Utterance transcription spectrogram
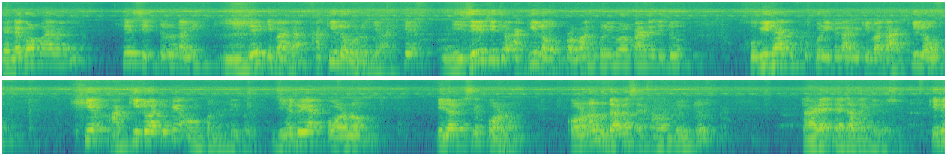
বেলেগৰ সহায় মানে? সেই চিত্ৰটোত আমি নিজে কিবা এটা আঁকি ল'বলগীয়া হয়। সেই নিজেই যিটো আঁকি লওঁ প্ৰমাণ কৰিবৰ কাৰণে যিটো সুবিধা কৰি পেলাই আমি কিবা এটা আঁকি লওঁ সেই আঁকি লোৱাটোকে অংকন বুলি কয়। যিহেতু ইয়াত কৰ্ণ এইডাল হৈছে কৰ্ণ। কৰ্ণ দুডাল আছে সামান্তৰিকটোত তাৰে এডাল আঁকি লৈছোঁ। কিন্তু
